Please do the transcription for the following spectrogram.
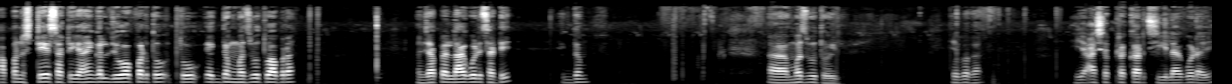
आपण स्टेसाठी अँगल जो वापरतो तो एकदम मजबूत वापरा. म्हणजे आपल्या लागवडीसाठी एकदम मजबूत होईल. हे बघा. ही अशा प्रकारची ही लागवड आहे.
